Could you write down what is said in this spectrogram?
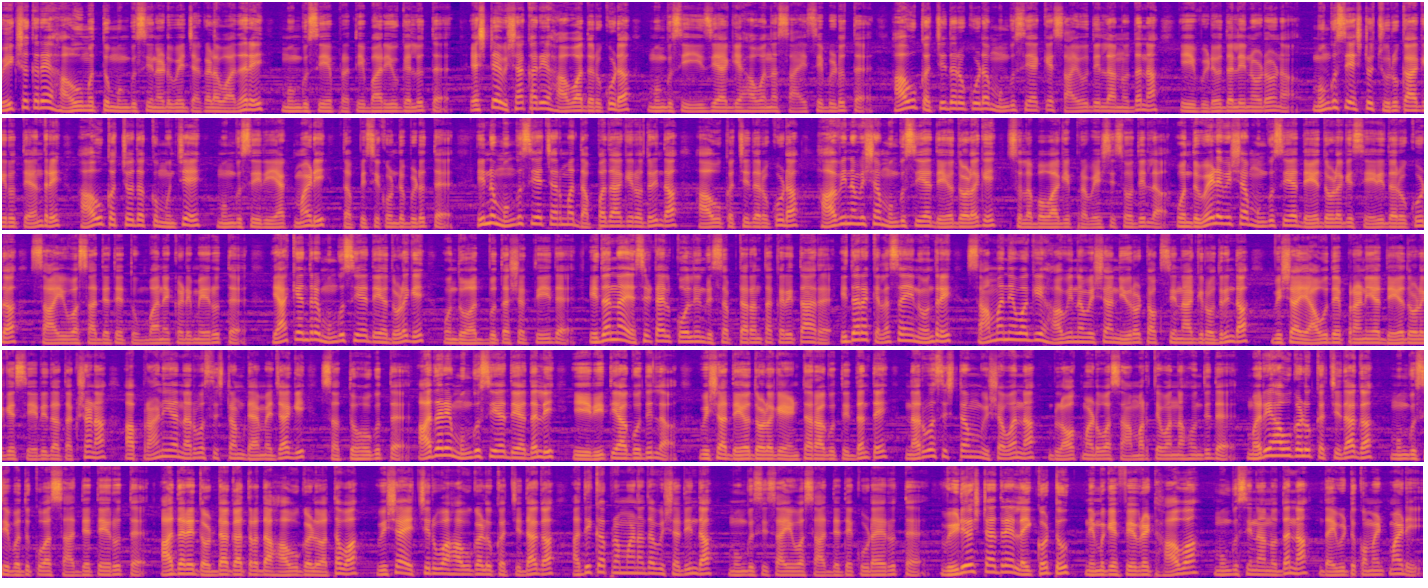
ವೀಕ್ಷಕರೇ, ಹಾವು ಮತ್ತು ಮುಂಗುಸಿ ನಡುವೆ ಜಗಳವಾದರೆ ಮುಂಗುಸಿಯೇ ಪ್ರತಿ ಬಾರಿಯೂ ಗೆಲ್ಲುತ್ತೆ. ಎಷ್ಟೇ ವಿಷಕಾರಿ ಹಾವಾದರೂ ಕೂಡ ಮುಂಗುಸಿ ಈಸಿಯಾಗಿ ಹಾವನ್ನ ಸಾಯಿಸಿ ಬಿಡುತ್ತೆ. ಹಾವು ಕಚ್ಚಿದರೂ ಕೂಡ ಮುಂಗುಸಿ ಯಾಕೆ ಸಾಯುವುದಿಲ್ಲ ಅನ್ನೋದನ್ನ ಈ ವಿಡಿಯೋದಲ್ಲಿ ನೋಡೋಣ. ಮುಂಗುಸಿ ಎಷ್ಟು ಚುರುಕಾಗಿರುತ್ತೆ ಅಂದ್ರೆ ಹಾವು ಕಚ್ಚೋದಕ್ಕೂ ಮುಂಚೆ ಮುಂಗುಸಿ ರಿಯಾಕ್ಟ್ ಮಾಡಿ ತಪ್ಪಿಸಿಕೊಂಡು ಬಿಡುತ್ತೆ. ಇನ್ನು ಮುಂಗುಸಿಯ ಚರ್ಮ ದಪ್ಪದಾಗಿರೋದ್ರಿಂದ ಹಾವು ಕಚ್ಚಿದರೂ ಕೂಡ ಹಾವಿನ ವಿಷ ಮುಂಗುಸಿಯ ದೇಹದೊಳಗೆ ಸುಲಭವಾಗಿ ಪ್ರವೇಶಿಸೋದಿಲ್ಲ. ಒಂದು ವೇಳೆ ವಿಷ ಮುಂಗುಸಿಯ ದೇಹದೊಳಗೆ ಸೇರಿದರೂ ಕೂಡ ಸಾಯುವ ಸಾಧ್ಯತೆ ತುಂಬಾನೇ ಕಡಿಮೆ ಇರುತ್ತೆ. ಯಾಕೆಂದ್ರೆ ಮುಂಗುಸಿಯ ದೇಹದೊಳಗೆ ಒಂದು ಅದ್ಭುತ ಶಕ್ತಿ ಇದೆ. ಇದನ್ನ ಎಸಿಟೈಲ್ ಕೋಲಿನ್ ರಿಸೆಪ್ಟರ್ ಅಂತ ಕರೀತಾರೆ. ಇದರ ಕೆಲಸ ಏನು ಅಂದ್ರೆ ಸಾಮಾನ್ಯವಾಗಿ ಹಾವಿನ ವಿಷ ನ್ಯೂರೋಟಾಕ್ಸಿನ್ ಆಗಿರೋದ್ರಿಂದ ವಿಷ ಯಾವುದೇ ಪ್ರಾಣಿಯ ದೇಹದೊಳಗೆ ಸೇರಿದ ತಕ್ಷಣ ಆ ಪ್ರಾಣಿಯ ನರ್ವಸ್ ಸಿಸ್ಟಮ್ ಡ್ಯಾಮೇಜ್ ಆಗಿ ಸತ್ತು ಹೋಗುತ್ತೆ. ಆದರೆ ಮುಂಗುಸಿಯ ದೇಹದಲ್ಲಿ ಈ ರೀತಿ ಆಗೋದಿಲ್ಲ. ವಿಷ ದೇಹದೊಳಗೆ ಎಂಟರ್ ಆಗುತ್ತಿದ್ದಂತೆ ನರ್ವಸ್ ಸಿಸ್ಟಮ್ ವಿಷವನ್ನ ಬ್ಲಾಕ್ ಮಾಡುವ ಸಾಮರ್ಥ್ಯವನ್ನ ಹೊಂದಿದೆ. ಮರಿ ಹಾವುಗಳು ಕಚ್ಚಿದಾಗ ಮುಂಗುಸಿ ಬದುಕುವ ಸಾಧ್ಯತೆ ಇರುತ್ತೆ. ಆದರೆ ದೊಡ್ಡ ಗಾತ್ರದ ಹಾವುಗಳು ಅಥವಾ ವಿಷ ಹೆಚ್ಚಿರುವ ಹಾವುಗಳು ಕಚ್ಚಿದಾಗ ಅಧಿಕ ಪ್ರಮಾಣದ ವಿಷದಿಂದ ಮುಂಗುಸಿ ಸಾಯುವ ಸಾಧ್ಯತೆ ಕೂಡ ಇರುತ್ತೆ. ವಿಡಿಯೋ ಇಷ್ಟ ಆದ್ರೆ ಲೈಕ್ ಕೊಟ್ಟು ನಿಮಗೆ ಫೇವ್ರೆಟ್ ಹಾವ, ಮುಂಗುಸಿನ ಅನ್ನೋದನ್ನ ದಯವಿಟ್ಟು ಕಾಮೆಂಟ್ ಮಾಡಿ.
